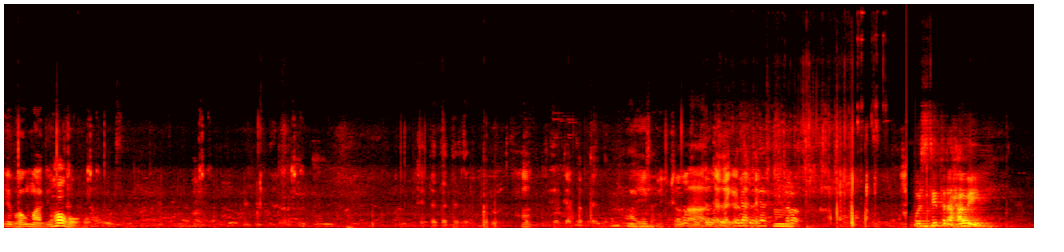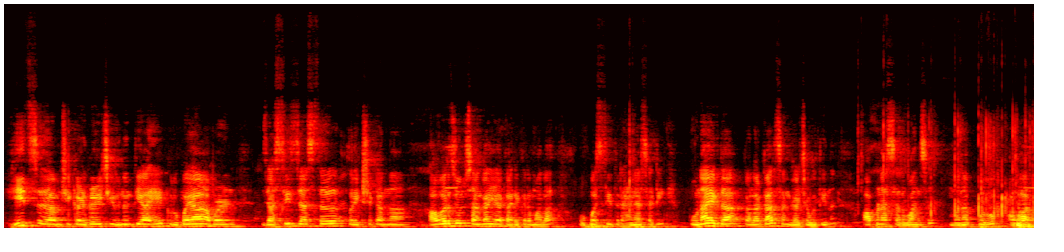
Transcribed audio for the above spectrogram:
हे भाऊ मागे हो हो हो उपस्थित राहावे हीच आमची कळकळीची विनंती आहे. कृपया आपण जास्तीत जास्त प्रेक्षकांना आवर्जून सांगा या कार्यक्रमाला उपस्थित राहण्यासाठी. पुन्हा एकदा कलाकार संघाच्या वतीनं आपणा सर्वांचं मनपूर्वक आभार.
